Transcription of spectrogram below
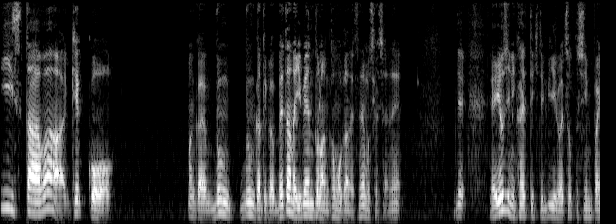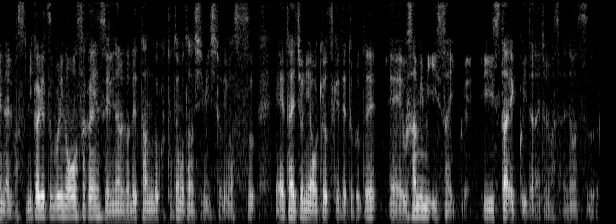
イースターは結構、なんか文文化というか、ベタなイベントなんかもわかんないですね、もしかしたらね。で、4時に帰ってきてビールはちょっと心配になります。2ヶ月ぶりの大阪遠征になるので単独とても楽しみにしております。えー、体調にはお気をつけてということで、えー、うさ耳イースターエッグ、イースターエッグいただいております。ありがとうございます。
